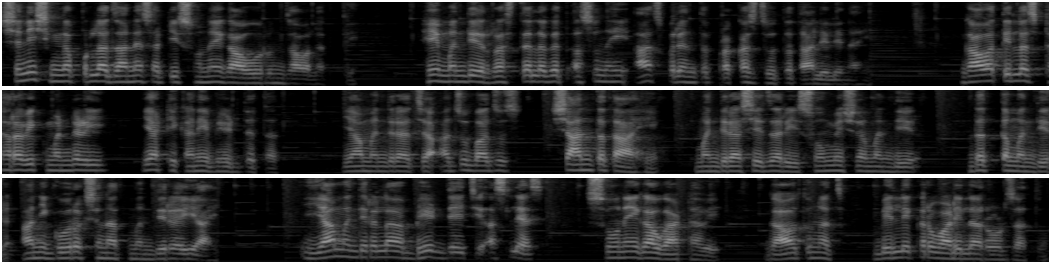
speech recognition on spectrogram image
शनी शिंगणापूरला जाण्यासाठी सोनेगाववरून जावं लागते. हे मंदिर रस्त्यालगत असूनही आजपर्यंत प्रकाश झोतत आलेले नाही. गावातीलच ठराविक मंडळी या ठिकाणी भेट देतात. या मंदिराच्या आजूबाजूस शांतता आहे. मंदिराशेजारी सोमेश्वर मंदिर दत्त मंदिर आणि गोरक्षनाथ मंदिरही आहे. या मंदिराला भेट द्यायची असल्यास सोनेगाव गाठावे गावातूनच बेलेकरवाडीला रोड जातो.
